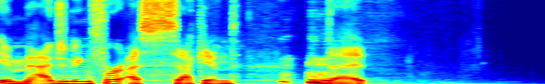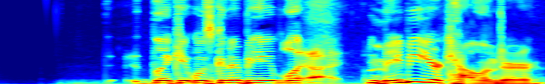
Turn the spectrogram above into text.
imagining for a second that like it was going to be able uh, maybe your calendar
